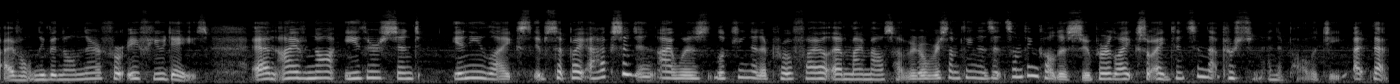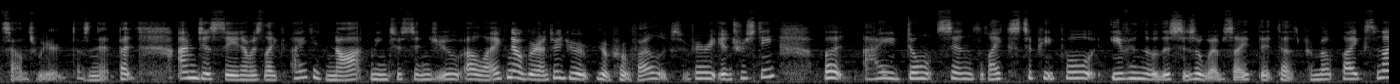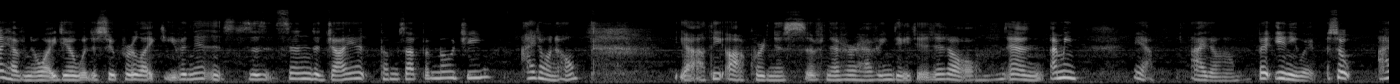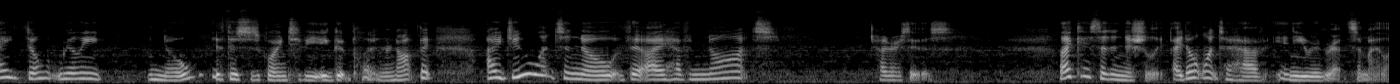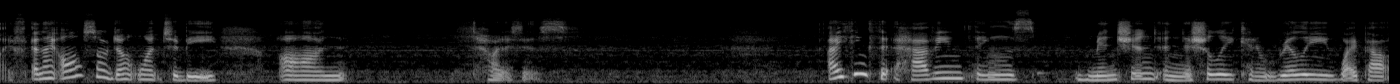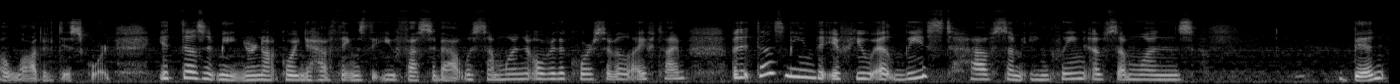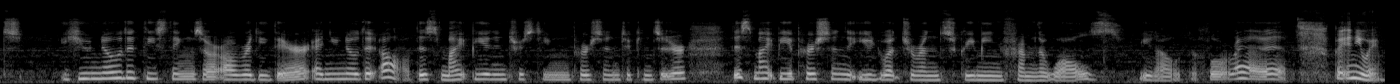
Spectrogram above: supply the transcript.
I've only been on there for a few days, and I've not either sent any likes except by accident. I was looking at a profile and my mouse hovered over something. Is it something called a super like? So I did send that person an apology. I, that sounds weird, doesn't it? But I'm just saying, I was like, I did not mean to send you a like. Now, granted, your your profile looks very interesting, but I don't send likes to people, even though this is a website that does promote likes, and I have no idea what a super like even is. Does it send a giant thumbs up emoji? I don't know yeah, the awkwardness of never having dated at all. And I mean, yeah, I don't know. But anyway, so I don't really know if this is going to be a good plan or not, but I do want to know that I have not. How do I say this? Like I said initially, I don't want to have any regrets in my life. And I also don't want to be on. How do I say this? I think that having things mentioned initially can really wipe out a lot of discord. It doesn't mean you're not going to have things that you fuss about with someone over the course of a lifetime, but it does mean that if you at least have some inkling of someone's bent you know that these things are already there and you know that oh this might be an interesting person to consider. This might be a person that you'd want to run screaming from the walls you know the floor. But anyway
